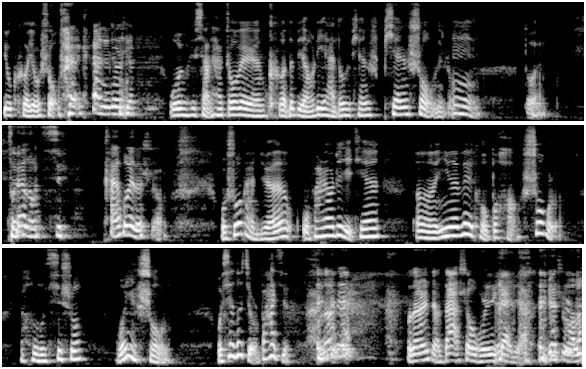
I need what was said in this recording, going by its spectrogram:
又咳又瘦，反正看着就是，我就想他周围人咳的比较厉害，都是偏偏瘦那种。嗯，对，昨天楼七开会的时候，我说感觉我发烧这几天，呃，因为胃口不好瘦了，然后龙七说我也瘦了，我现在都九十八斤，我当时我当时想咱俩瘦不是一概念，你别说了。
